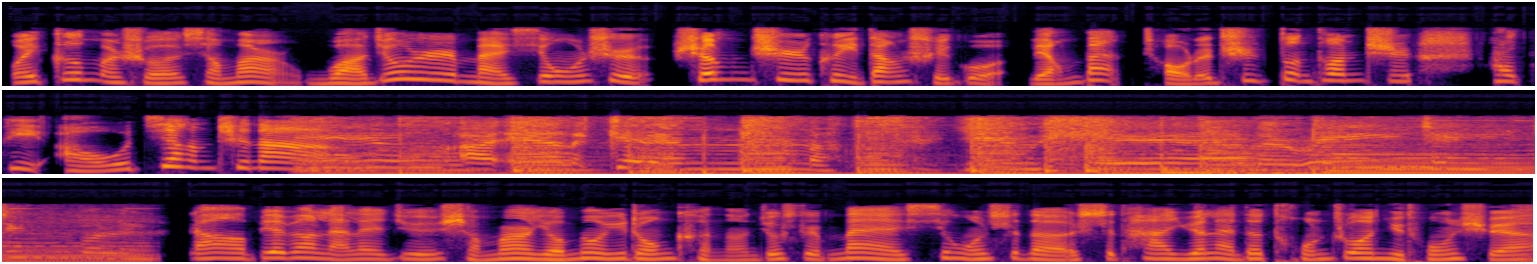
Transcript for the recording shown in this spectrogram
我一哥们说，小妹儿，我就是买西红柿，生吃可以当水果，凉拌、炒着吃，炖汤吃，还可以熬酱吃呢。然后彪彪来了一句，小妹儿有没有一种可能，就是卖西红柿的是他原来的同桌女同学？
